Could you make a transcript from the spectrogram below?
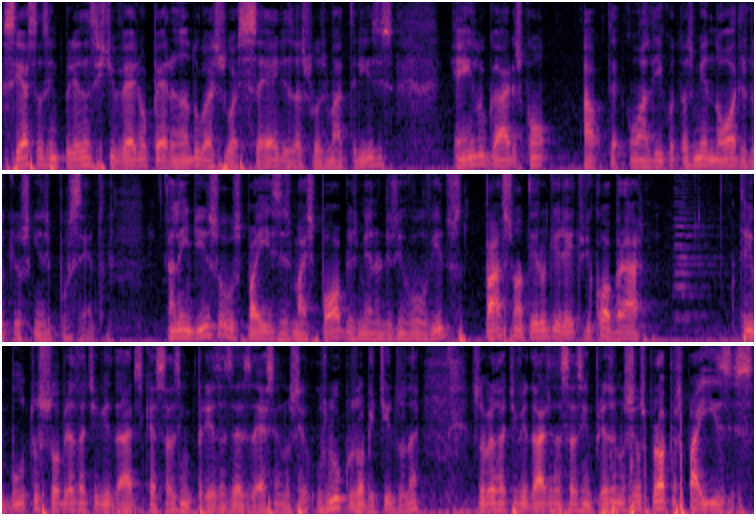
se essas empresas estiverem operando as suas sedes, as suas matrizes em lugares com com alíquotas menores do que os 15%. Além disso, os países mais pobres, menos desenvolvidos, passam a ter o direito de cobrar tributos sobre as atividades que essas empresas exercem, no seu, os lucros obtidos, né, sobre as atividades dessas empresas nos seus próprios países.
